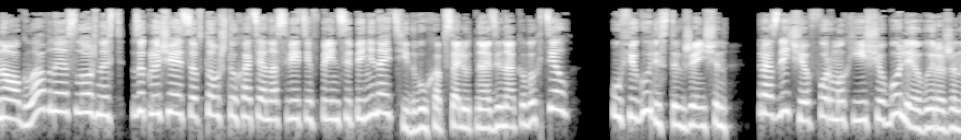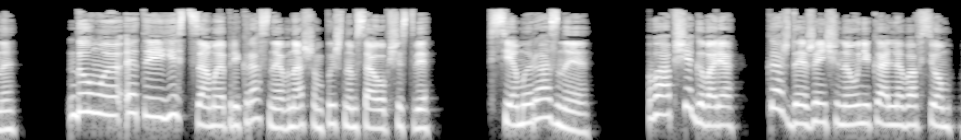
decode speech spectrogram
Но главная сложность заключается в том, что хотя на свете в принципе не найти двух абсолютно одинаковых тел, у фигуристых женщин различия в формах еще более выражены. Думаю, это и есть самое прекрасное в нашем пышном сообществе. Все мы разные. Вообще говоря, каждая женщина уникальна во всем,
